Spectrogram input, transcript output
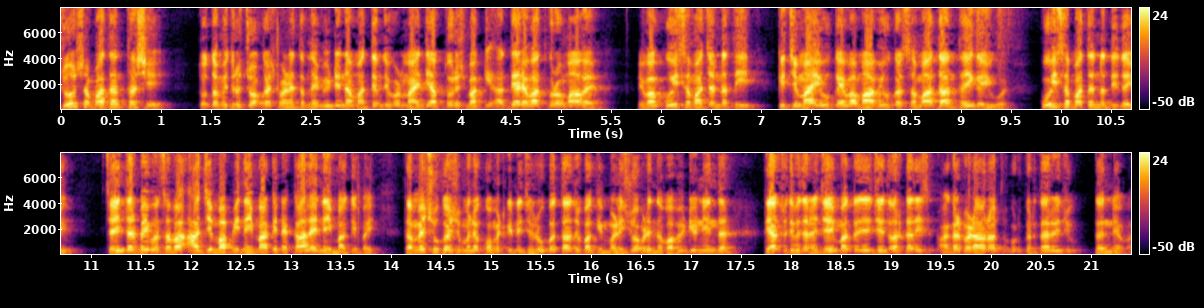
જો સમાધાન થશે તો તો મિત્રો ચોક્કસપણે તમને વિડીયોના માધ્યમથી પણ માહિતી આપતો રહીશ. બાકી અત્યારે વાત કરવામાં આવે એવા કોઈ સમાચાર નથી કે જેમાં એવું કહેવામાં આવ્યું કે સમાધાન થઈ ગયું હોય. કોઈ સમાધાન નથી થયું. ચૈતરભાઈ વસાવા આજે માફી નહીં માગે ને કાલે નહીં માગે ભાઈ. તમે શું કહેશો? મને કોમેન્ટ કરીને જરૂર બતાવજો. બાકી મળીશું આપણે નવા વિડીયોની અંદર. ત્યાં સુધી બધાને જય માતાજી, જય દ્વારકાધીશ. આગળ પણ આવવાનો સપોર્ટ કરતા રહેજો. ધન્યવાદ.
